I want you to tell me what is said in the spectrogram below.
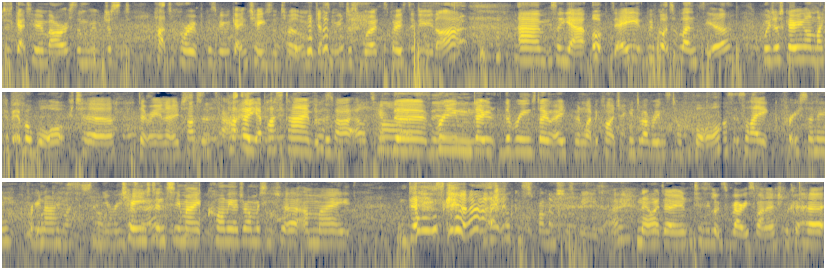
just get too embarrassed, and we've just had to hurry up because we were getting changed in the toilet, and we just we just weren't supposed to do that. Um, so yeah, update. We've got to Valencia. We're just going on like a bit of a walk to don't really know. Just pass to, the time. Oh yeah, pass time because the room don't the rooms don't open. Like we can't check into our rooms till four. It's like pretty sunny, pretty nice. Changed into my Call Me a Drama t-shirt and my denim skirt. You don't look as Spanish as me though. No, I don't. Tizzy looks very Spanish. Look at her.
